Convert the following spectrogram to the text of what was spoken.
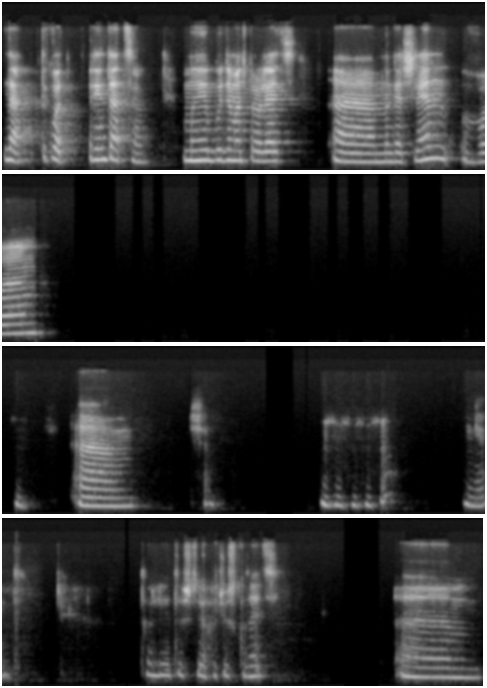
да, так вот, ориентацию. Мы будем отправлять э, многочлен в э, Нет. То ли это, что я хочу сказать? Эм...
